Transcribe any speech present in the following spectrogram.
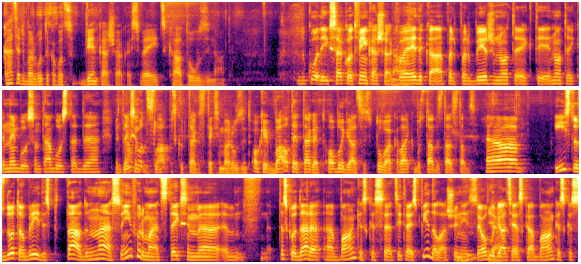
Kāds ir varbūt kaut kāds vienkāršākais veids, kā to uzzināt? Nu, godīgi sakot, vienkāršāka no. veida, kā par, par biržu noteikti, noteikti nebūs. Tā būs tad, eh, Bet teiksim, tādas lapas, kur tagad teiksim, var uzzināt, ok, Baltē tagad obligācijas tuvākā laika būs tādas, tādas, tādas. Uh, īsti uz doto brīdi es pat tādu neesmu informēts. Teiksim, eh, tas, ko dara eh, bankas, kas eh, citreiz piedalās šajās mm -hmm, obligācijās, jā. kā bankas, kas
